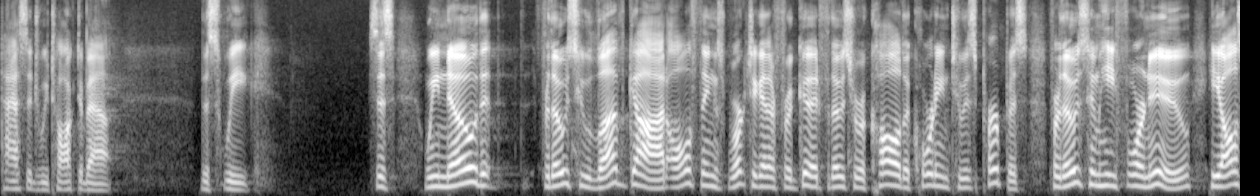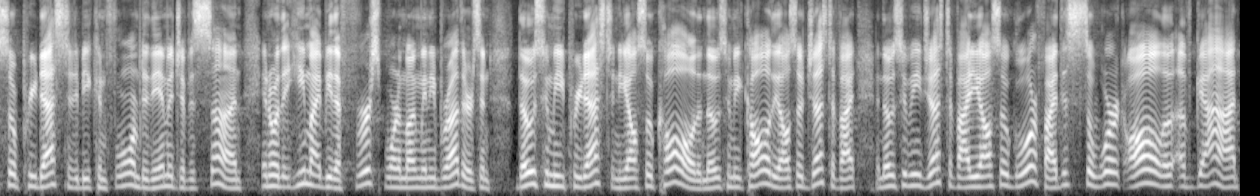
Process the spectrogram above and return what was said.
passage we talked about this week, says, We know that for those who love God, all things work together for good for those who are called according to his purpose. For those whom he foreknew, he also predestined to be conformed to the image of his Son, in order that he might be the firstborn among many brothers. And those whom he predestined, he also called. And those whom he called, he also justified. And those whom he justified, he also glorified. This is a work all of God.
